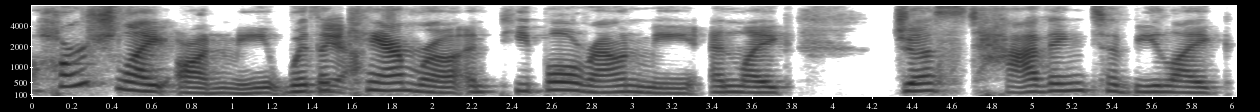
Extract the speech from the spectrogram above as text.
harsh light on me, with a Yeah. camera and people around me, and like just having to be like,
